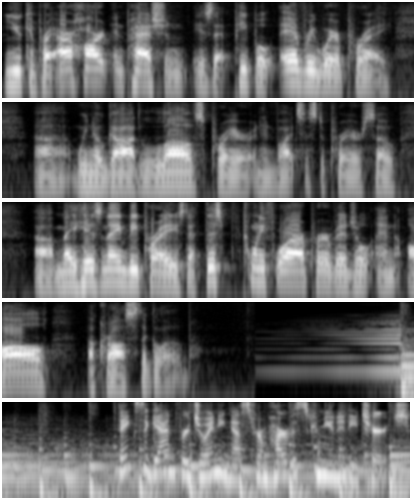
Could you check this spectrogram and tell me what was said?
you can pray. Our heart and passion is that people everywhere pray. Uh, we know God loves prayer and invites us to prayer. So uh, may His name be praised at this 24 hour prayer vigil and all across the globe. Thanks again for joining us from Harvest Community Church.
